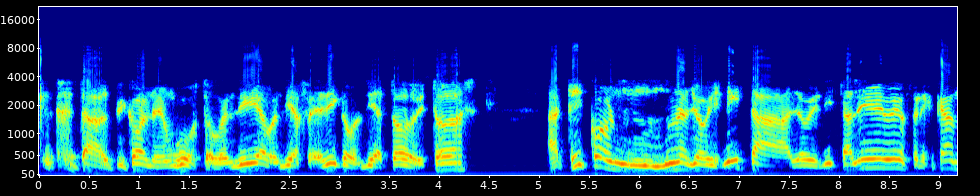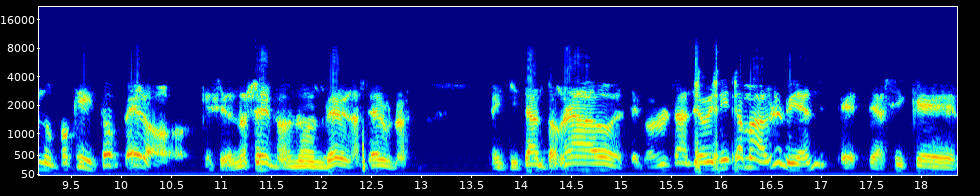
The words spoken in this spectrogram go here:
¿Qué tal, Picone? Un gusto. Buen día, buen día, Federico, buen día a todos y todas. Aquí con una lloviznita, lloviznita leve, frescando un poquito, pero que si no sé, no, no deben hacer unos veintitantos grados, este, con una lloviznita amable, bien, este, así que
